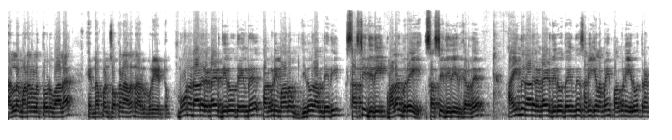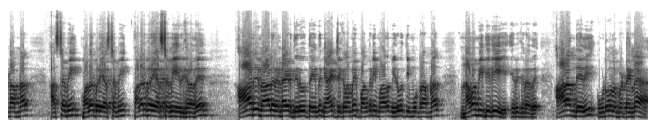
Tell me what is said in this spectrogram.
நல்ல மனநலத்தோடு வாழ என் அப்பன் சொக்கநாதன் அருள் புரியட்டும். மூணு நாலு ரெண்டாயிரத்தி இருபத்தி ஐந்து பங்குனி மாதம் இருபதாம் தேதி சஷ்டி திதி வளர்பிறை சஷ்டி திதி இருக்கிறது. ஐந்து நாலு ரெண்டாயிரத்தி இருபத்தைந்து சனிக்கிழமை பங்குனி இருபத்தி ரெண்டாம் நாள் அஷ்டமி வளர்பிறை அஷ்டமி வளர்பிறை அஷ்டமி இருக்கிறது. ஆறு நாலு ரெண்டாயிரத்தி இருபத்தைந்து ஞாயிற்றுக்கிழமை பங்குனி மாதம் இருபத்தி மூன்றாம் நாள் நவமி திதி இருக்கிறது. ஆறாம் தேதி உடுமலைப்பேட்டையில்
